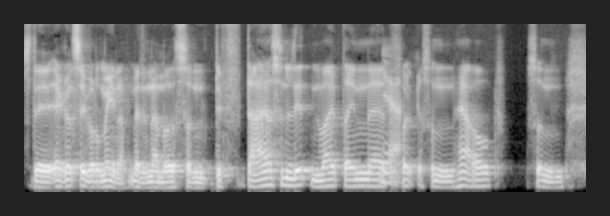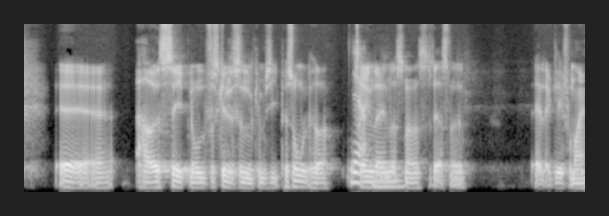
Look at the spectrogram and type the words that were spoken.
Så det, jeg kan godt se, hvad du mener med den der måde. Sådan, det, der er sådan lidt en vibe derinde, at Ja. folk er sådan heroppe. Sådan, øh, jeg har også set nogle forskellige sådan, kan man sige, personligheder ja. træne derinde og sådan noget, så det er sådan lidt, eller ikke lige for mig.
